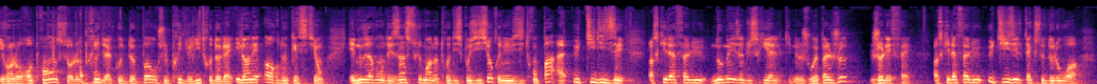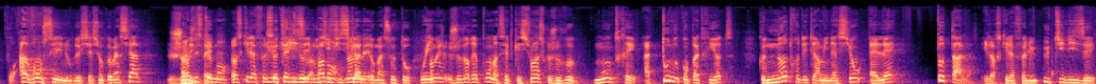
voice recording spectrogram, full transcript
ils vont le reprendre sur le prix de la côte de porc ou sur le prix du litre de lait. Il en est hors de question. Et nous avons des instruments à notre disposition que nous n'hésiterons pas à utiliser. Lorsqu'il a fallu nommer les industriels qui ne jouaient pas le jeu, je l'ai fait. Lorsqu'il a fallu utiliser le texte de loi pour avancer les négociations commerciales, je l'ai fait. Lorsqu'il a fallu utiliser l'outil fiscal, Thomas Soto. je veux répondre à cette question-là, ce que je veux montrer à tous nos compatriotes, que notre détermination, elle est totale. Et lorsqu'il a fallu utiliser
